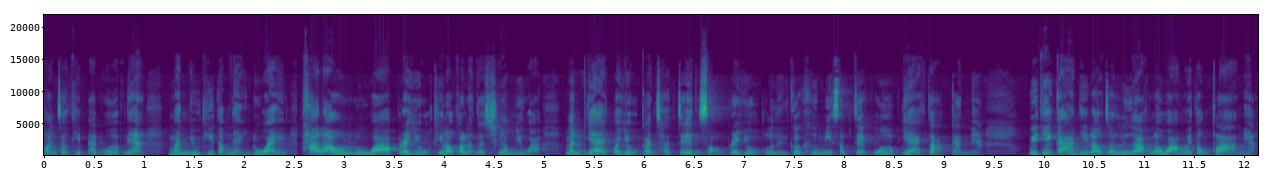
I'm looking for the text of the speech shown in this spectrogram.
conjunctive adverb เนี่ยมันอยู่ที่ตำแหน่งด้วย ถ้าเรารู้ว่าประโยคที่เรากำลังจะเชื่อมอยู่อะมันแยกประโยคกันชัดเจน 2 ประโยคเลย ก็คือมี subject verb แยกจากกันเนี่ย วิธีการที่เราจะเลือกแล้ววางไว้ตรงกลางเนี่ย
